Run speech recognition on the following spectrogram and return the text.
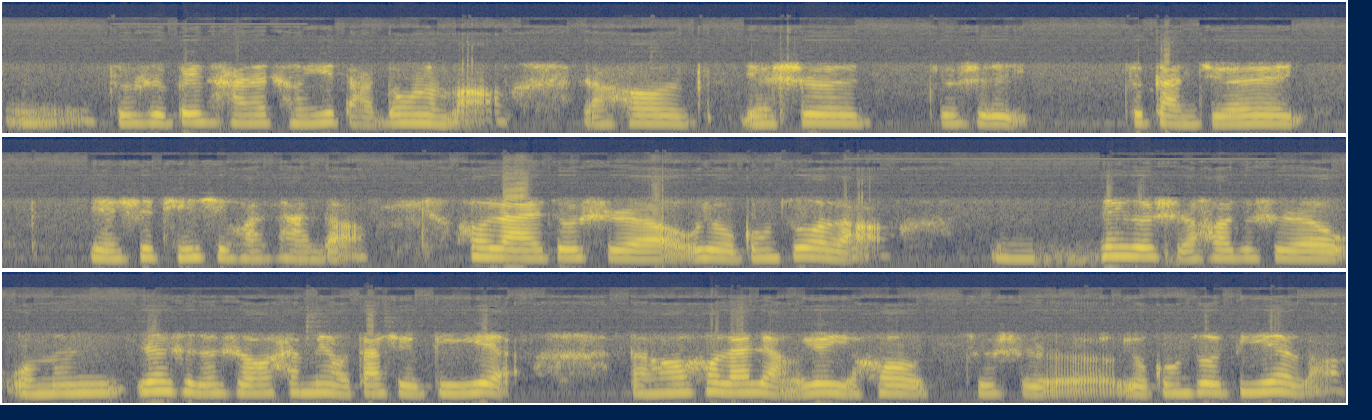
嗯，就是被他的诚意打动了嘛，然后也是就是就感觉也是挺喜欢他的。后来就是我有工作了，嗯，那个时候就是我们认识的时候还没有大学毕业，然后后来两个月以后就是有工作毕业了，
